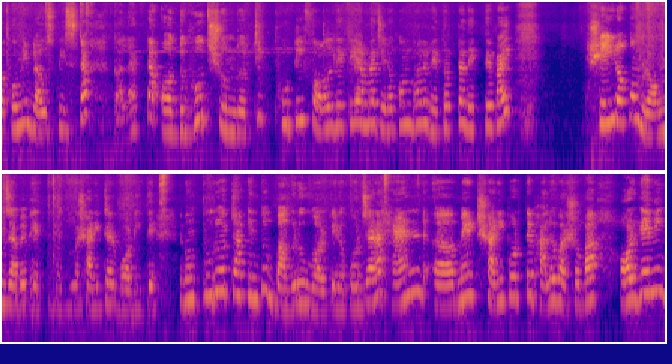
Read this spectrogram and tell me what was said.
রকমই ব্লাউজ পিসটা। কালারটা অদ্ভুত সুন্দর ঠিক ফুটি ফল দেখলে আমরা যেরকমভাবে ভেতরটা দেখতে পাই সেই রকম রং যাবে শাড়িটার বডিতে এবং পুরোটা কিন্তু বাগড়ু ওয়ার্কের ওপর। যারা হ্যান্ড মেড শাড়ি পরতে ভালোবাসো বা অর্গ্যানিক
